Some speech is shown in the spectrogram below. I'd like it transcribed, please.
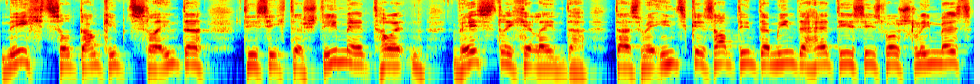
nichts. Und dann gibt's Länder, die sich der Stimme enthalten, westliche Länder. Dass wir insgesamt in der Minderheit ist, ist was Schlimmes.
